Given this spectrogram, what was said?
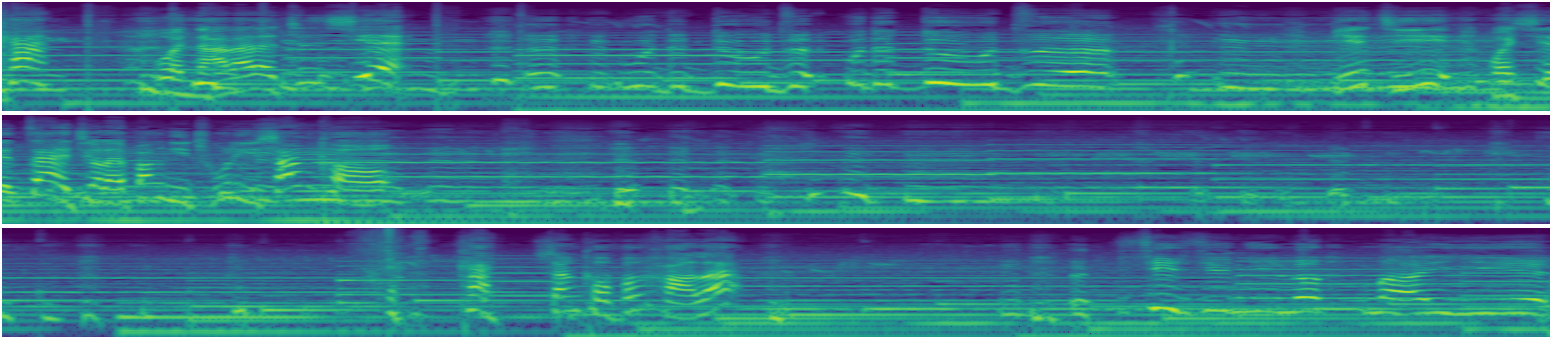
看，我拿来了针线。我的肚子，我的肚子。别急，我现在就来帮你处理伤口。看，伤口缝好了。谢谢你了，蚂蚁。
